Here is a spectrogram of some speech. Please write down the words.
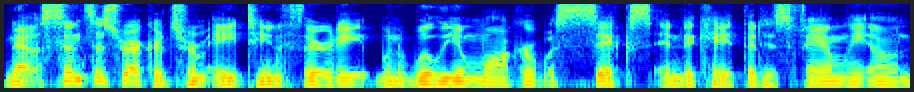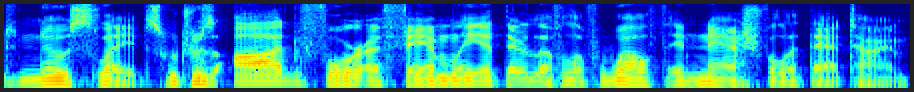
Now, census records from 1830, when William Walker was six, indicate that his family owned no slaves, which was odd for a family at their level of wealth in Nashville at that time.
